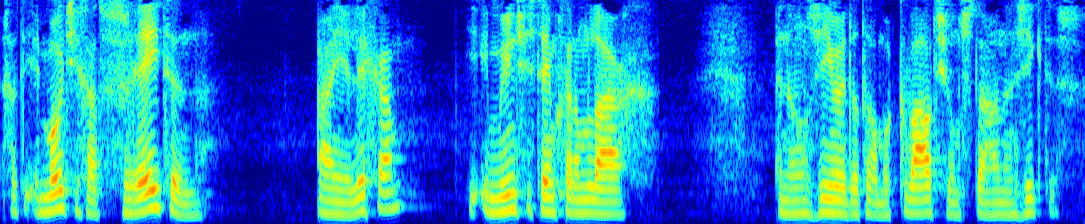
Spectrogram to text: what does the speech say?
gaat die emotie gaat vreten aan je lichaam. Je immuunsysteem gaat omlaag. En dan zien we dat er allemaal kwaaltjes ontstaan en ziektes.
